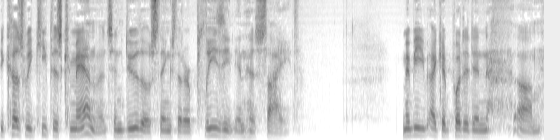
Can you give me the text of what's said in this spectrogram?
Because we keep His commandments and do those things that are pleasing in His sight. Maybe I could put it in um,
